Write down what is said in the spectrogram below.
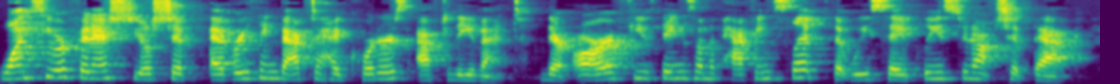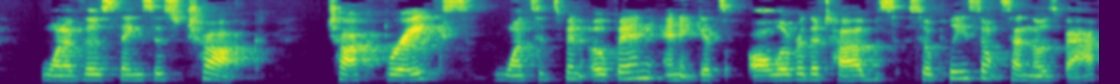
Once you are finished, you'll ship everything back to headquarters after the event. There are a few things on the packing slip that we say please do not ship back. One of those things is chalk. Chalk breaks once it's been open and it gets all over the tubs, so please don't send those back.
